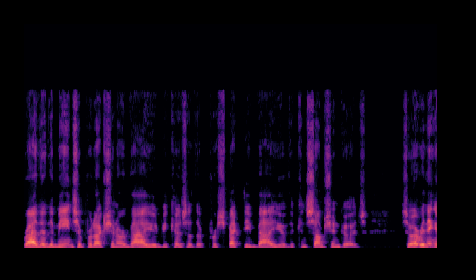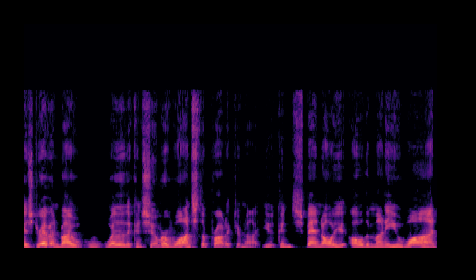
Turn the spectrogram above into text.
Rather, the means of production are valued because of the prospective value of the consumption goods. So everything is driven by whether the consumer wants the product or not. You can spend all you, all the money you want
